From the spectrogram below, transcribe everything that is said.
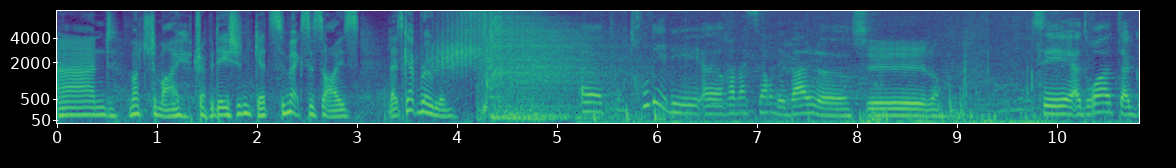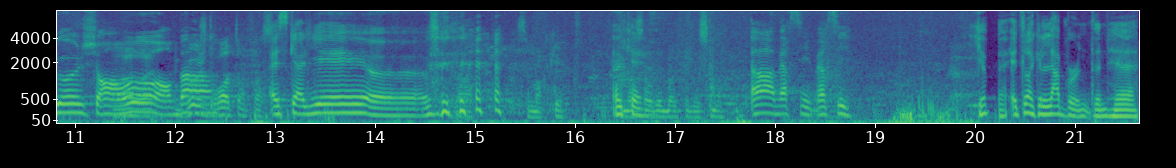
and, much to my trepidation, get some exercise. Let's get rolling. Euh, pour trouver les euh, ramasseurs des balles, euh, C'est là. c'est à droite, à gauche, en haut, Ouais, ouais. en bas. Gauche, droite, en face. Escalier. euh, C'est marqué. Ok. Ramasseur de balles, faut descendre. Ah, merci, merci. Yep, it's like a labyrinth in here,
